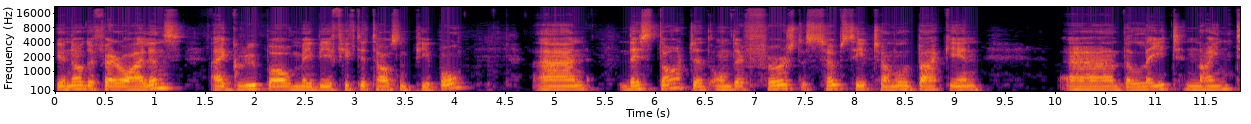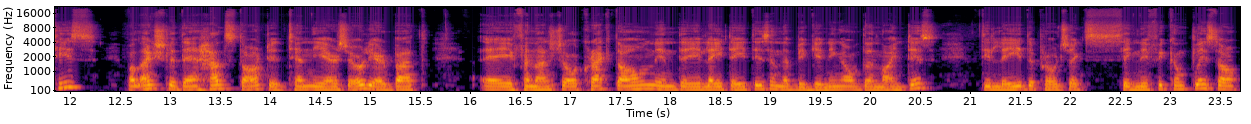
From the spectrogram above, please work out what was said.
You know, the Faroe Islands, a group of maybe 50,000 people, and they started on their first subsea tunnel back in uh, the late 90s. Well, actually, they had started 10 years earlier, but a financial crackdown in the late 80s and the beginning of the 90s delayed the project significantly. So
